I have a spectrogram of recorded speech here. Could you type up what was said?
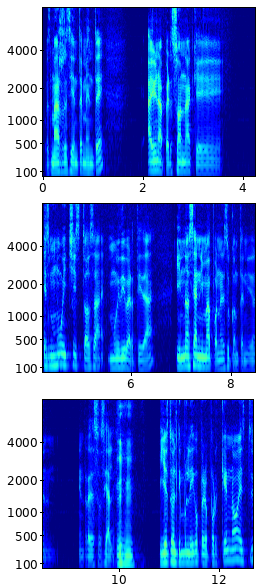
pues más recientemente. Hay una persona que es muy chistosa, muy divertida, y no se anima a poner su contenido en, redes sociales. Y yo todo el tiempo le digo, pero ¿por qué no? Esto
